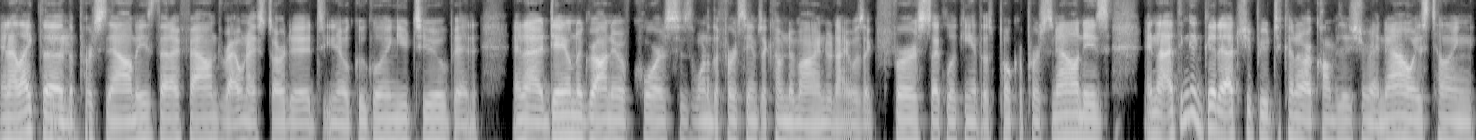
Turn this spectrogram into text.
And I like the mm-hmm. the personalities that I found right when I started, you know, Googling YouTube. And and uh, Daniel Negreanu, of course, is one of the first names that come to mind when I was like first like looking at those poker personalities. And I think a good attribute to kind of our conversation right now is telling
